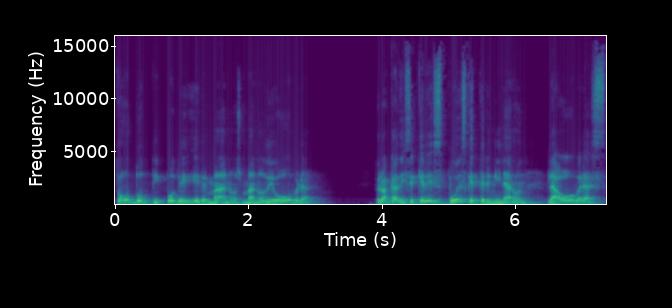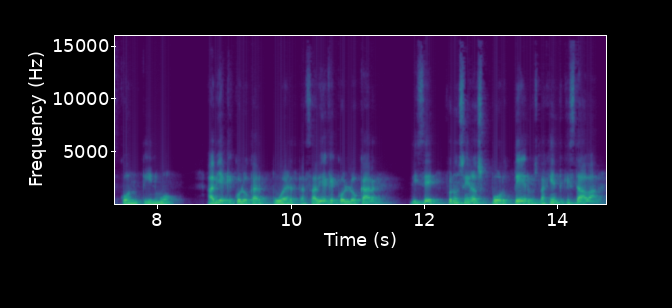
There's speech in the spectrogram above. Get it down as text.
todo tipo de hermanos, mano de obra. Pero acá dice que después que terminaron, la obra continuó. Había que colocar puertas, había que colocar, dice, fueron señalados porteros, la gente que estaba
